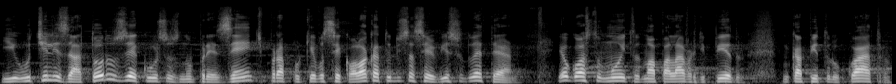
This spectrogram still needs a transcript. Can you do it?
e utilizar todos os recursos no presente para porque você coloca tudo isso a serviço do eterno. Eu gosto muito de uma palavra de Pedro, no capítulo 4,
